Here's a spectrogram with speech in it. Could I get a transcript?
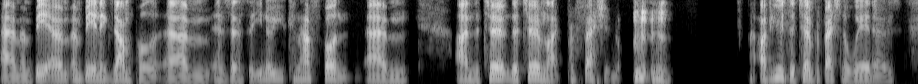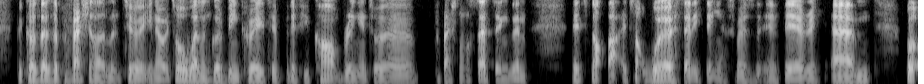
um, and be um, and be an example um, in the sense that you know you can have fun. Um, and the term the term like professional I've used the term professional weirdos because there's a professional element to it. You know, it's all well and good being creative, but if you can't bring it into a professional setting, then it's not that it's not worth anything, I suppose, in theory. Um, but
